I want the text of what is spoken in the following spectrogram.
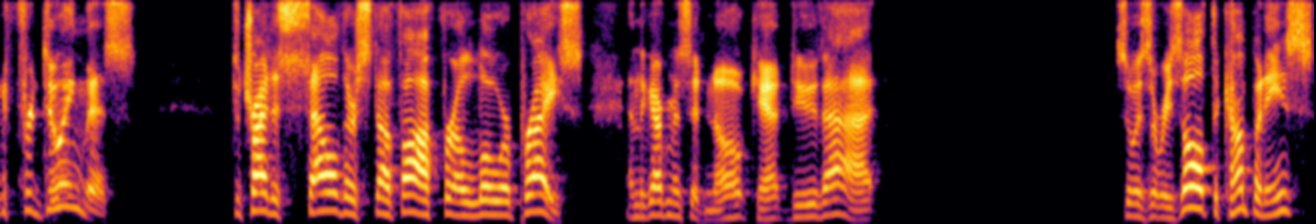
for doing this to try to sell their stuff off for a lower price. And the government said, no, can't do that. So as a result, the companies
